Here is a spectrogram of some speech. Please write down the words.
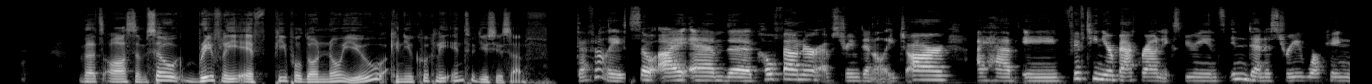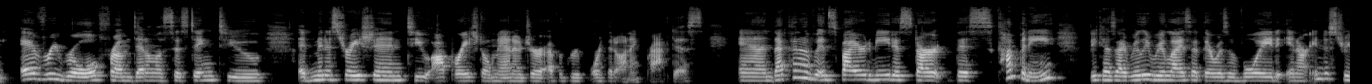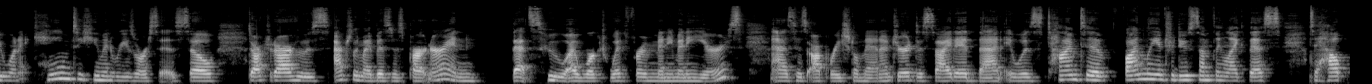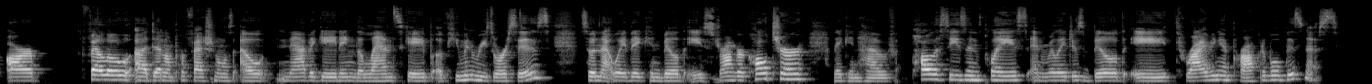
That's awesome. So, briefly, if people don't know you, can you quickly introduce yourself? Definitely. So I am the co-founder of Stream Dental HR. I have a 15 year background experience in dentistry, working every role from dental assisting to administration to operational manager of a group orthodontic practice. And that kind of inspired me to start this company because I really realized that there was a void in our industry when it came to human resources. So Dr. Dar, who's actually my business partner and that's who I worked with for many, many years as his operational manager, decided that it was time to finally introduce something like this to help our fellow uh, dental professionals out navigating the landscape of human resources. So, in that way, they can build a stronger culture, they can have policies in place, and really just build a thriving and profitable business.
